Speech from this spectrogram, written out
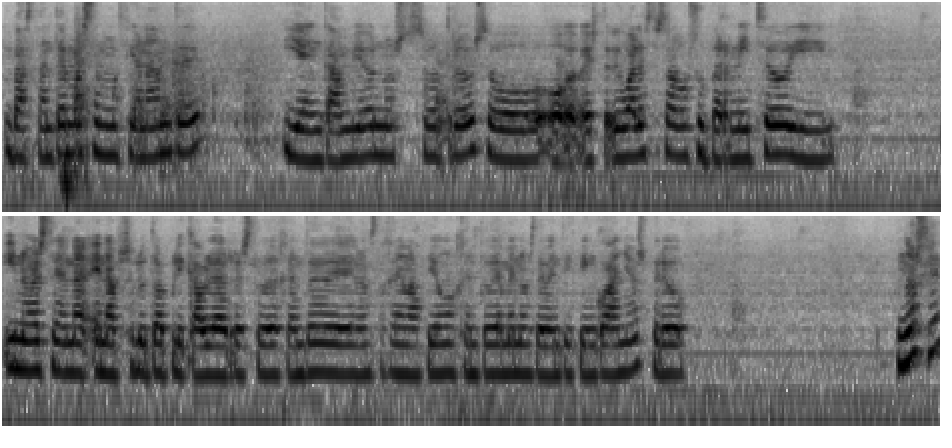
bastante más emocionante y en cambio nosotros, o, esto, igual esto es algo súper nicho y, y no es en absoluto aplicable al resto de gente de nuestra generación o gente de menos de 25 años, pero no sé.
